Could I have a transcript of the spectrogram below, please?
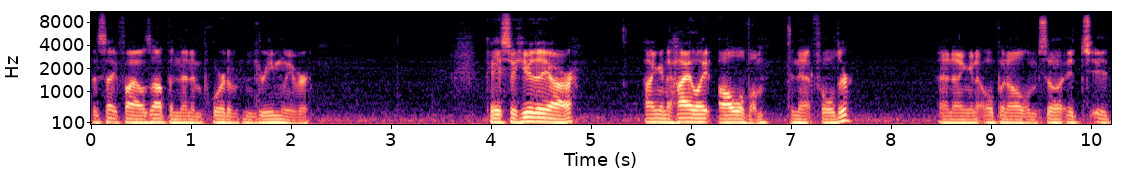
the site files up and then import them from Dreamweaver. Okay, so here they are. I'm going to highlight all of them in that folder, and I'm going to open all of them. So it, it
